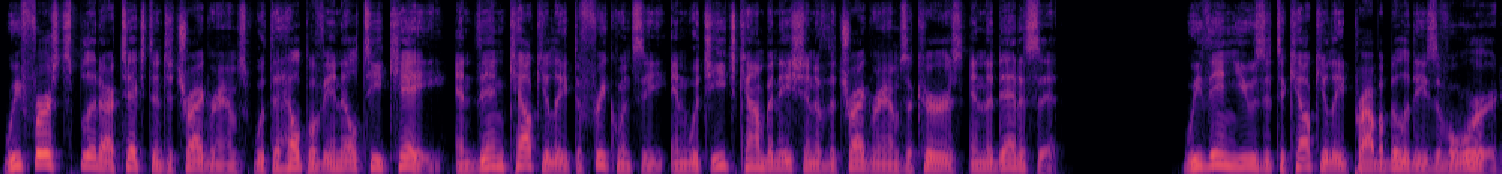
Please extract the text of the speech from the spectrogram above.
We first split our text into trigrams with the help of NLTK and then calculate the frequency in which each combination of the trigrams occurs in the dataset. We then use it to calculate probabilities of a word,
